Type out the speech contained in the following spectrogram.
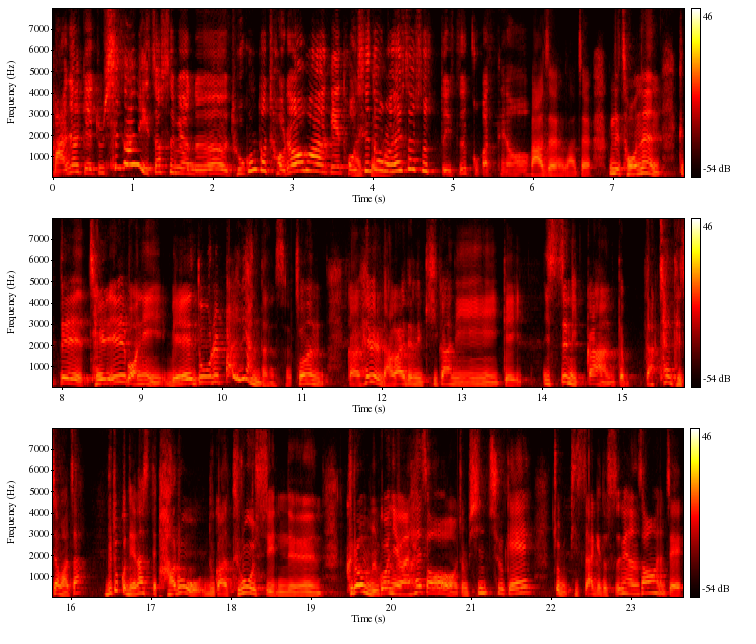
만약에 좀 시간이 있었으면은 조금 더 저렴하게 더 맞아요. 시도를 했을 수도 있을 것 같아요. 맞아요, 맞아요. 근데 저는 그때 제일 1번이 매도를 빨리 한다였어요. 저는 그러니까 해외를 나가야 되는 기간이 이렇게 있으니까 그러니까 낙찰되자마자 무조건 내놨을 때 바로 누가 들어올 수 있는 그런 물건이어야 해서 좀 신축에 좀 비싸게도 쓰면서 이제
